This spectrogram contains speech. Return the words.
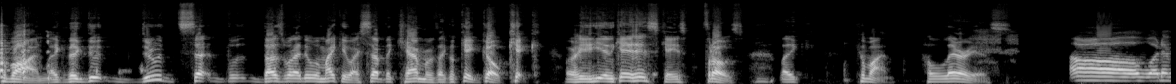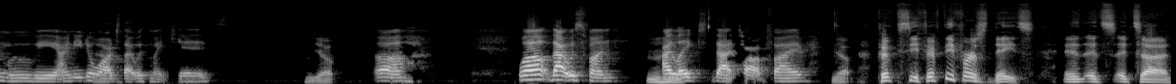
come on! Like the dude, dude set, does what I do with Mikey. I set up the camera. It's like, okay, go kick, or he, in his case throws. Like, come on, hilarious. oh, what a movie. I need to Yeah. watch that with my kids. Yep. Oh. Well, that was fun. I Mhm. liked that top five. Yep. Fifty. See, Fifty First Dates. It, it's it's uh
